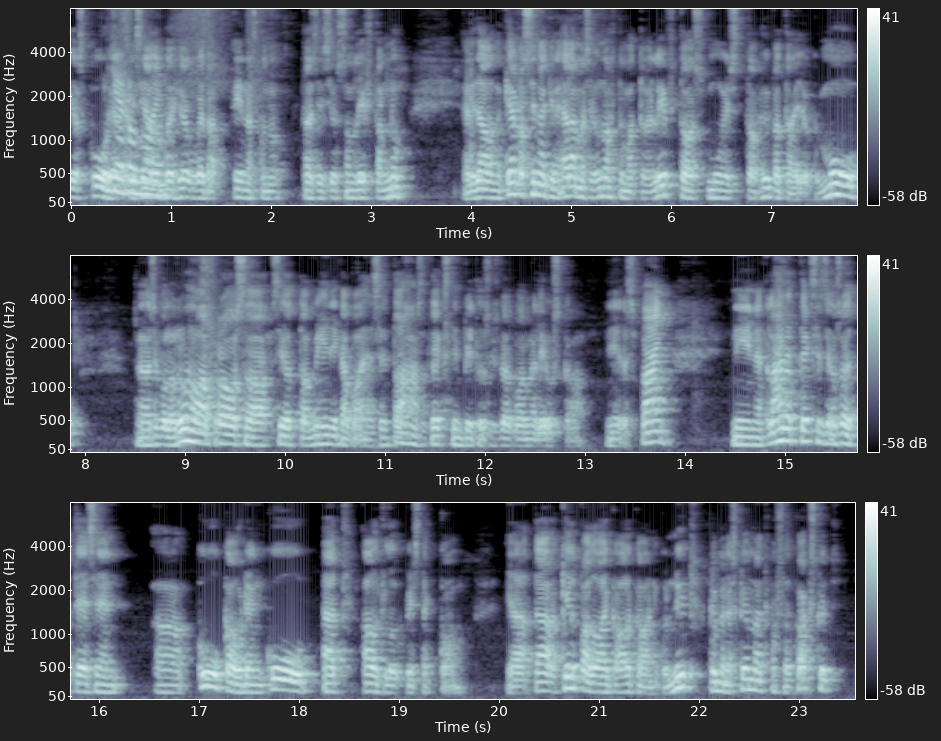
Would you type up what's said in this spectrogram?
jos kuulijat, siis siellä on joku, ketä innostunut, tai siis jos on liftannut. Eli täällä on, kerro sinäkin elämäsi unohtumattomien liftaus, muisto, hyvä tai joku muu. Se voi olla runoa, proosaa, sijoittaa mihin ikävaiheeseen tahansa, tekstin pituus, jos voimme liuskaa, niin edespäin. Niin lähetä tekstisi osoitteeseen uh, kuukauden kuu at outlook.com. Ja tämä kilpailuaika alkaa niin nyt, 10.10.2020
